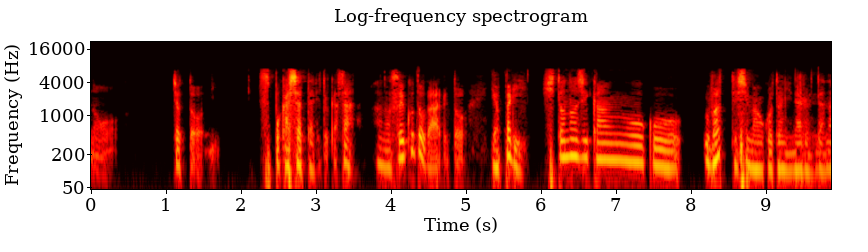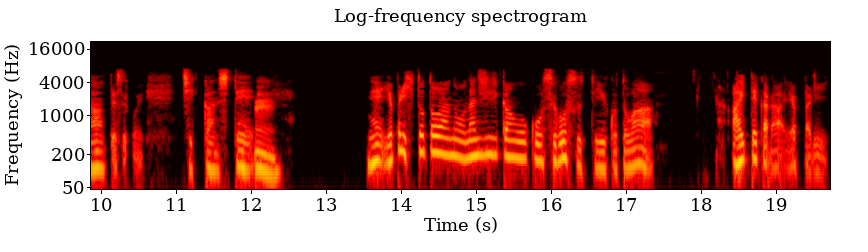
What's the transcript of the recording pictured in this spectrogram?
あの、ちょっと、すっぽかしちゃったりとかさ、あの、そういうことがあると、やっぱり人の時間をこう、奪ってしまうことになるんだなってすごい実感して、うん。ね、やっぱり人とあの同じ時間をこう過ごすっていうことは、相手からやっぱり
